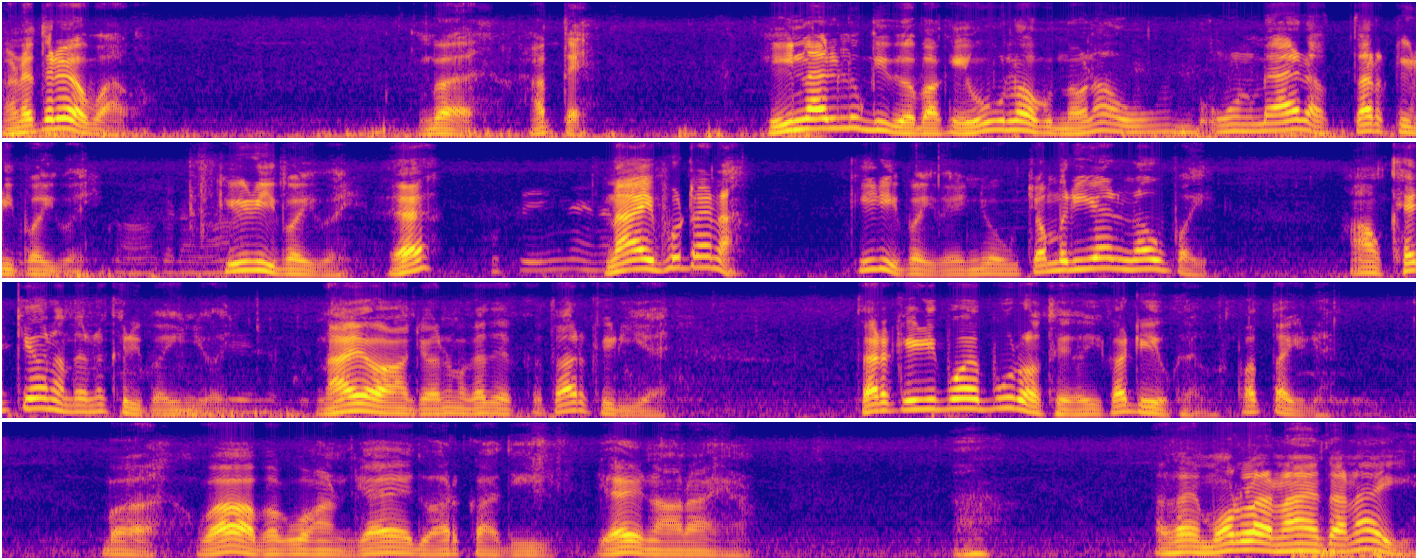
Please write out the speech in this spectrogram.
અને તો રહ્યો ભાવ. બસ હતે હી નારી લૂગી ગયો બાકી હું ન ના ઊન મેં આવ્યો તર કીડી પઈ ભાઈ કીડી પઈ ભાઈ હે? ને? એ ફૂટે ના. કીડી પઈ ભાઈ જો ચમરી આવે ને નવ પઈ આમ ખેંચ્યો ને તો નખરી પઈ જોઈ નાયો આ જન્મ કદે તર કીડી આવે તર કીડી પોય પૂરો થયો એ કાઢી ખે પતાવી દે. બસ વાહ ભગવાન જય દ્વારકાધીશ જય નારાયણ. હા? કાંઈ મોરલા નાય તા નાઈ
